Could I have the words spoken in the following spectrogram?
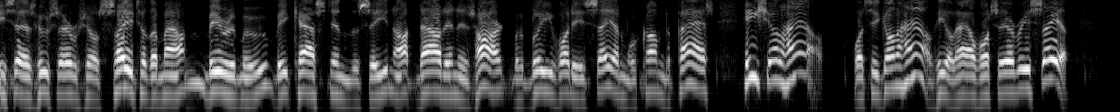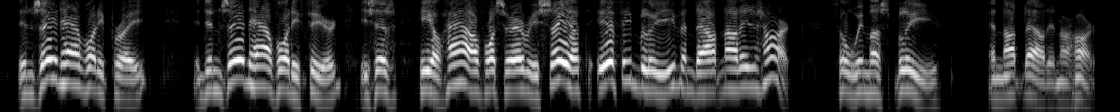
he says, Whosoever shall say to the mountain, Be removed, be cast into the sea, not doubt in his heart, but believe what he's saying will come to pass, he shall have. What's he going to have? He'll have whatsoever he saith. Didn't say he'd have what he prayed. It didn't say he'd have what he feared. He says he'll have whatsoever he saith if he believe and doubt not in his heart. So we must believe and not doubt in our heart.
